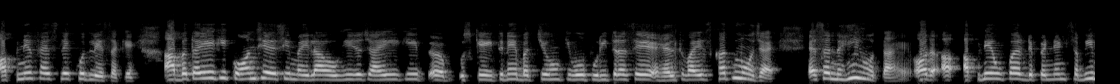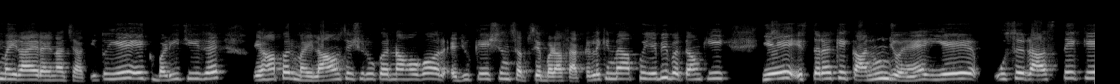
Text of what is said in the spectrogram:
अपने फैसले खुद ले सके। आप बताइए कि कौन सी ऐसी महिला होगी जो चाहेगी कि उसके इतने बच्चे हों कि वो पूरी तरह से हेल्थ वाइज खत्म हो जाए? ऐसा नहीं होता है। और अपने ऊपर डिपेंडेंट सभी महिलाएँ रहना चाहती तो ये एक बड़ी चीज़ है। यहाँ पर महिलाओं से शुरू करना होगा और एजुकेशन सबसे बड़ा फैक्टर लेकिन मैं आपको ये भी बताऊँ कि ये इस तरह के कानून जो है, ये उस रास्ते के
